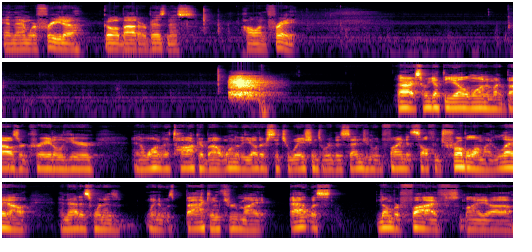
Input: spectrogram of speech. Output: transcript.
and then we're free to go about our business hauling freight. All right, so we got the L1 in my Bowser cradle here, and I wanted to talk about one of the other situations where this engine would find itself in trouble on my layout, and that is when, when it was backing through my Atlas number five, my uh,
